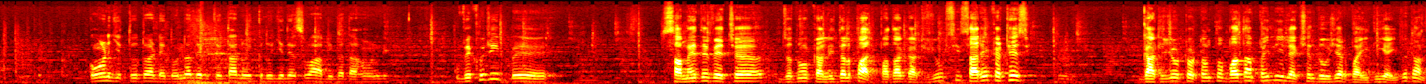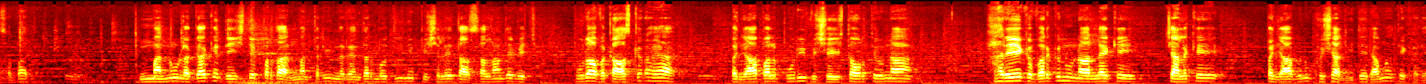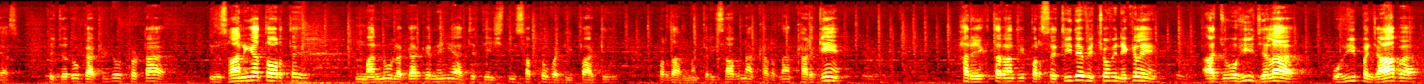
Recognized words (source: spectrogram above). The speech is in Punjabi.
ਕੌਣ ਜਿੱਤੂ ਤੁਹਾਡੇ ਦੋਨਾਂ ਦੇ ਵਿੱਚੋਂ? ਤੁਹਾਨੂੰ ਇੱਕ ਦੂਜੇ ਦੇ ਸੁਭਾਅ ਵੀ ਪਤਾ ਹੋਣਗੇ। ਵੇਖੋ ਜੀ ਸਮੇਂ ਦੇ ਵਿੱਚ ਜਦੋਂ ਅਕਾਲੀ ਦਲ ਭਾਜਪਾ ਦਾ ਗੱਠਜੋੜ ਸੀ ਸਾਰੇ ਇਕੱਠੇ ਸੀ। ਗੱਠਜੋੜ ਟੁੱਟਣ ਤੋਂ ਬਾਅਦ ਤਾਂ ਪਹਿਲੀ ਇਲੈਕਸ਼ਨ 2022 ਦੀ ਆਈ ਵਿਧਾਨ ਸਭਾ ਦੀ। ਮਨ ਨੂੰ ਲੱਗਾ ਕਿ ਦੇਸ਼ ਦੇ ਪ੍ਰਧਾਨ ਮੰਤਰੀ ਨਰਿੰਦਰ ਮੋਦੀ ਨੇ ਪਿਛਲੇ 10 ਸਾਲਾਂ ਦੇ ਵਿੱਚ ਪੂਰਾ ਵਿਕਾਸ ਕਰਾਇਆ। ਪੰਜਾਬ ਵੱਲ ਪੂਰੀ ਵਿਸ਼ੇਸ਼ ਤੌਰ ਤੇ ਉਹਨਾਂ ਹਰੇਕ ਵਰਗ ਨੂੰ ਨਾਲ ਲੈ ਕੇ ਚੱਲ ਕੇ ਪੰਜਾਬ ਨੂੰ ਖੁਸ਼ਹਾਲੀ ਦੇ ਰਾਹਾਂ ਤੇ ਖੜਿਆ ਸੀ। ਤੇ ਜਦੋਂ ਗੱਠਜੋੜ ਟੁੱਟਾ ਇਨਸਾਨੀਅਤ ਤੌਰ ਤੇ ਮਨ ਨੂੰ ਲੱਗਾ ਕਿ ਨਹੀਂ ਅੱਜ ਦੇਸ਼ ਦੀ ਸਭ ਤੋਂ ਵੱਡੀ ਪਾਰਟੀ ਪ੍ਰਧਾਨ ਮੰਤਰੀ ਸਾਹਿਬ ਨਾਲ ਖੜਨਾ ਖੜ ਗਏ ਹਰੇਕ ਤਰ੍ਹਾਂ ਦੀ ਪਰਿਸਥਿਤੀ ਦੇ ਵਿੱਚੋਂ ਵੀ ਨਿਕਲੇ ਅੱਜ ਉਹੀ ਜ਼ਿਲ੍ਹਾ ਹੈ, ਉਹੀ ਪੰਜਾਬ ਹੈ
